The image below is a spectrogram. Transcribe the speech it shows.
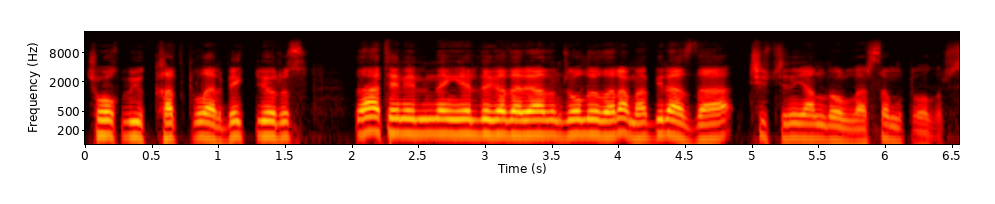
çok büyük katkılar bekliyoruz. Zaten elinden geldiği kadar yardımcı oluyorlar ama biraz daha çiftçinin yanında olurlarsa mutlu oluruz.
